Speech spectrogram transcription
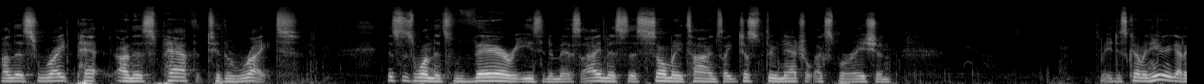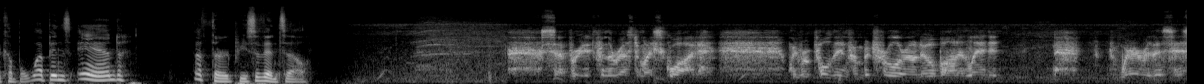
on this right path on this path to the right. This is one that's very easy to miss. I miss this so many times, like just through natural exploration. But you just come in here, you got a couple weapons and a third piece of intel. Separated from the rest of my squad. We were pulled in from patrol around Oban and landed wherever this is.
